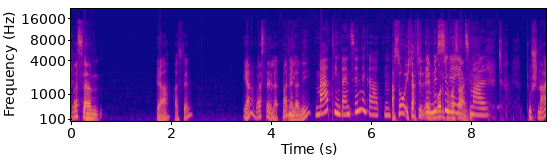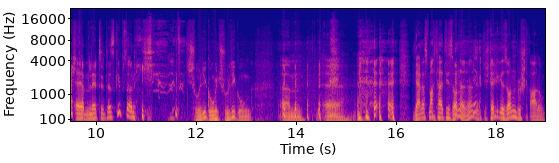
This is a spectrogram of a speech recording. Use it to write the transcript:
Was denn? Ähm, ja, was denn? Ja, was denn? Mel Martin? Melanie? Martin, dein Sendegarten. Ach so, ich dachte, Den du wolltest müssen wir jetzt mal. Du Schnarchtablette, ähm, das gibt's doch nicht. Entschuldigung, Entschuldigung ähm, äh, ja, das macht halt die Sonne, ne? Die ständige Sonnenbestrahlung.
